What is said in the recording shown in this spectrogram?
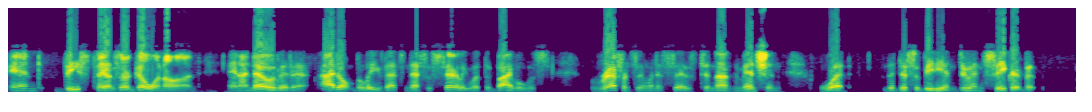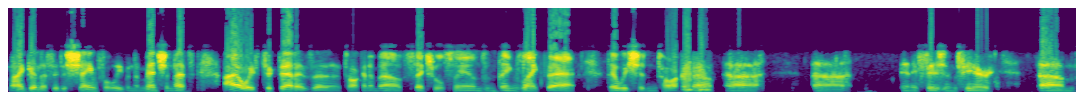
and these things are going on. And I know that uh, I don't believe that's necessarily what the Bible was referencing when it says to not mention what the disobedient do in secret, but my goodness, it is shameful even to mention. That's I always took that as uh, talking about sexual sins and things like that that we shouldn't talk Mhm. about uh, uh, in Ephesians here. Um,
